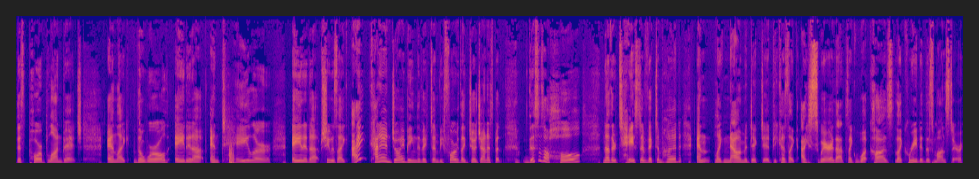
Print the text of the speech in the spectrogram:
this poor blonde bitch. And like the world ate it up, and Taylor ate it up. She was like, I kind of enjoy being the victim before with like Joe Jonas, but this is a whole another taste of victimhood. And like now I'm addicted because like I swear that's like what caused, like created this monster.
